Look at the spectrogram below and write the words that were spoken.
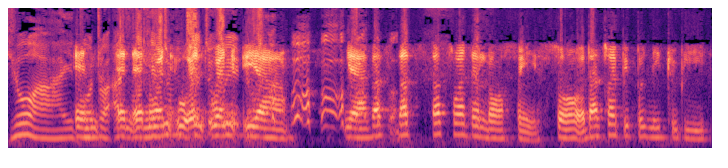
You are and, and, and when, when, when yeah yeah that's that's that's what the law says. So that's why people need to be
